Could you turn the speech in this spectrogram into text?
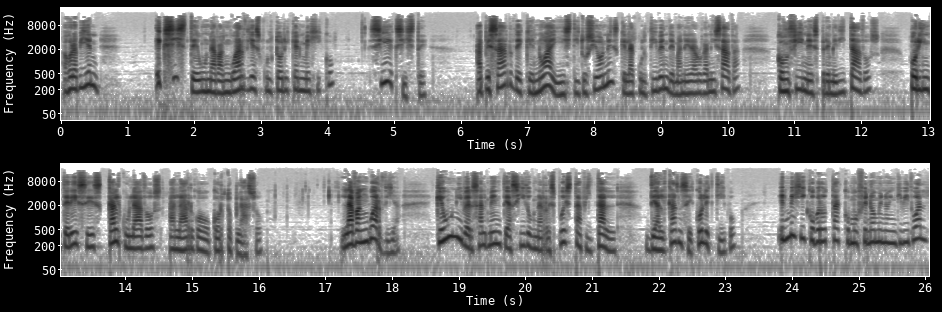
Ahora bien, ¿existe una vanguardia escultórica en México? Sí existe a pesar de que no hay instituciones que la cultiven de manera organizada, con fines premeditados, por intereses calculados a largo o corto plazo. La vanguardia, que universalmente ha sido una respuesta vital de alcance colectivo, en México brota como fenómeno individual.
